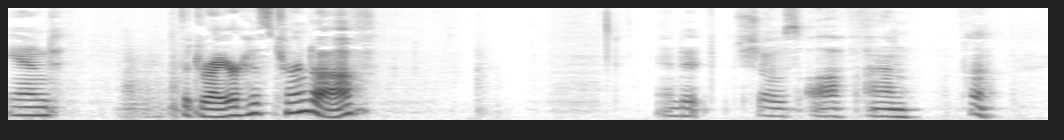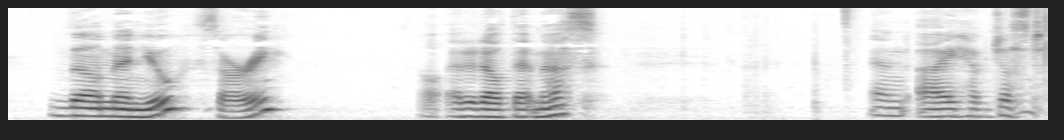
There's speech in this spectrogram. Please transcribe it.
and the dryer has turned off and it shows off on huh, the menu. Sorry. I'll edit out that mess. And I have just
